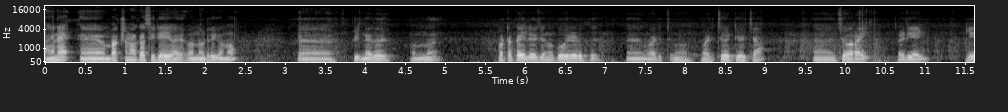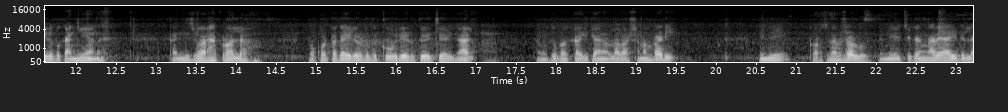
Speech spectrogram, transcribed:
അങ്ങനെ ഭക്ഷണമൊക്കെ ശരിയായി വന്നുകൊണ്ടിരിക്കുന്നു പിന്നെ അത് ഒന്ന് കൊട്ടക്കയിൽ വെച്ചൊന്ന് കോരിയെടുത്ത് വടിച്ച് വടിച്ച് കെട്ടി വെച്ചാൽ ചോറായി റെഡിയായി. അല്ലെ ഇതിപ്പോൾ കഞ്ഞിയാണ്. കഞ്ഞി ചോറാക്കണമല്ലോ. അപ്പോൾ കൊട്ടക്കയിലെടുത്ത് കോരി എടുത്ത് വെച്ച് കഴിഞ്ഞാൽ നമുക്ക് കഴിക്കാനുള്ള ഭക്ഷണം റെഡി. ഇനി കുറച്ച് നിമിഷമേ ഉള്ളൂ. പിന്നെ ചിക്കൻ കറി ആയിട്ടില്ല.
